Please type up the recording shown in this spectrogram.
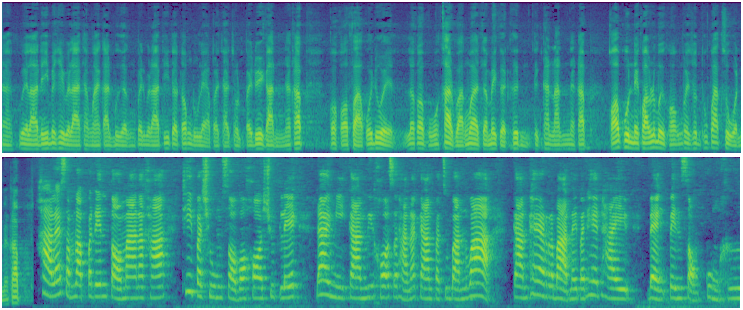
นะเวลานี้ไม่ใช่เวลาทำงานการเมือง เป็นเวลาที่จะต้องดูแลประชาชนไปด้วยกันนะครับ ก็ขอฝากไว้ด้วย แล้วก็ผมก็คาดหวังว่าจะไม่เกิดขึ้นถึงขั้นนั้นนะครับ ขอบคุณในความร่วมมือของประชาชนทุกภาคส่วนนะครับ ค่ะและสำหรับประเด็นต่อมานะคะ ที่ประชุมสบคชุดเล็ก ได้มีการวิเคราะห์สถานการณ์ปัจจุบันว่า การแพร่ระบาดในประเทศไทยแบ่งเป็น 2 กลุ่มคือ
